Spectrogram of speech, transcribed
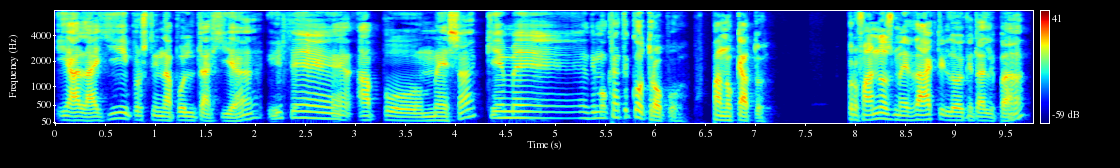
η αλλαγή προς την απολυταρχία ήρθε από μέσα και με δημοκρατικό τρόπο πάνω κάτω. Προφανώς με δάκτυλο και τα λοιπά,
